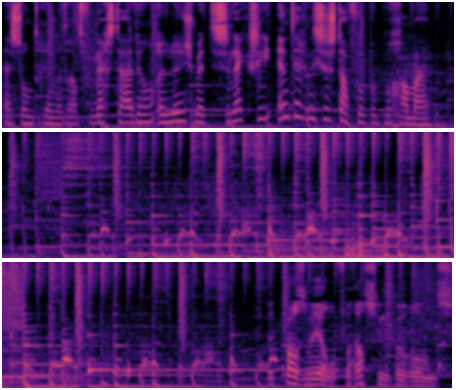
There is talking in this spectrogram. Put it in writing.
en stond er in het Radverlegstadion een lunch met de selectie en technische staf op het programma. Was een hele verrassing voor ons.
